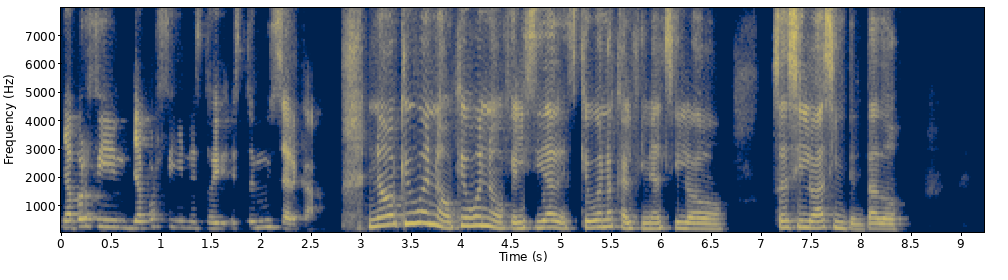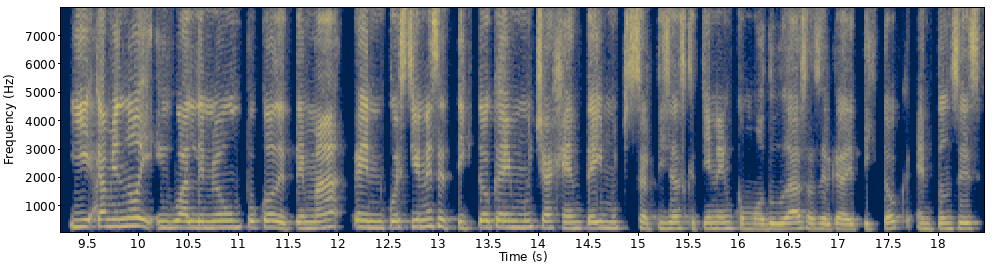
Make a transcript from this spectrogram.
ya por fin, ya por fin estoy, estoy muy cerca. No, qué bueno, qué bueno, felicidades, qué bueno que al final sí lo, o sea, sí lo has intentado. Y cambiando igual de nuevo un poco de tema, en cuestiones de TikTok hay mucha gente y muchos artistas que tienen como dudas acerca de TikTok. Entonces,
